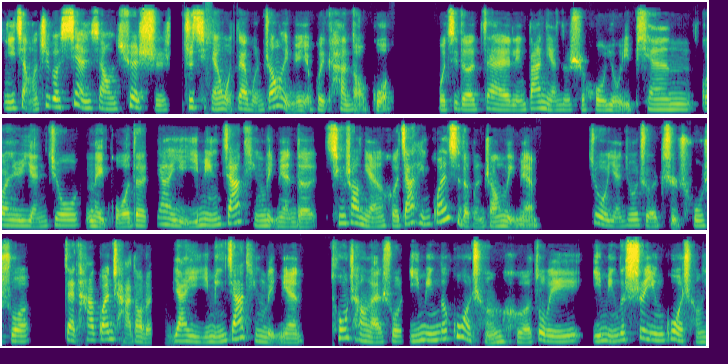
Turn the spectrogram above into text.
你讲的这个现象，确实之前我在文章里面也会看到过。我记得在零八年的时候，有一篇关于研究美国的亚裔移民家庭里面的青少年和家庭关系的文章里面，就有研究者指出说，在他观察到的亚裔移民家庭里面，通常来说，移民的过程和作为移民的适应过程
